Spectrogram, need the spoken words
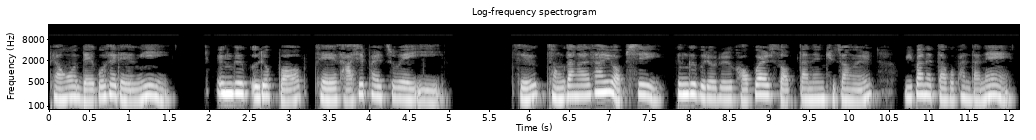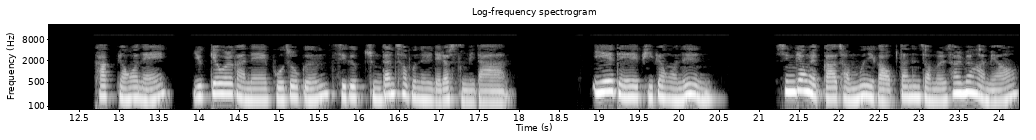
병원 4곳의 대응이 응급의료법 제48조의 2, 즉 정당한 사유 없이 응급의료를 거부할 수 없다는 규정을 위반했다고 판단해 각 병원에 6개월간의 보조금 지급 중단 처분을 내렸습니다. 이에 대해 B병원은 신경외과 전문의가 없다는 점을 설명하며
